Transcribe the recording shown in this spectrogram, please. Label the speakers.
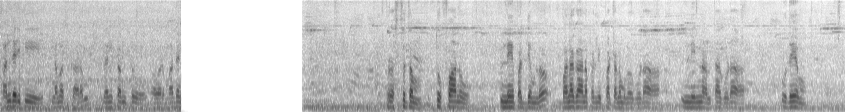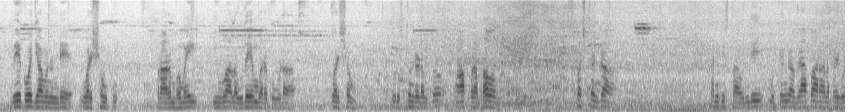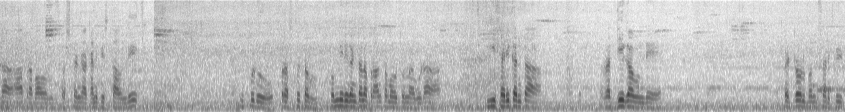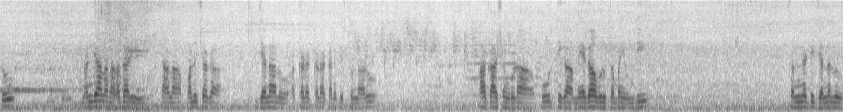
Speaker 1: అందరికీ నమస్కారం. Welcome to our Madan ప్రస్తుతం తుఫాను నేపథ్యంలో బనగానపల్లి పట్టణంలో కూడా నిన్నంతా కూడా ఉదయం వేకువజాము నుండే వర్షంకు ప్రారంభమై ఇవాళ ఉదయం వరకు కూడా వర్షం కురుస్తుండడంతో ఆ ప్రభావం స్పష్టంగా కనిపిస్తూ ఉంది. ముఖ్యంగా వ్యాపారాలపై కూడా ఆ ప్రభావం స్పష్టంగా కనిపిస్తూ ఉంది. ఇప్పుడు ప్రస్తుతం తొమ్మిది గంటల ప్రాంతం అవుతున్నా కూడా ఈ సరికంతా రద్దీగా ఉండే పెట్రోల్ బంక్ సర్క్యూటు నంద్యాల రహదారి చాలా పలుచగా జనాలు అక్కడక్కడ కనిపిస్తున్నారు. ఆకాశం కూడా పూర్తిగా మేఘావృతమై ఉంది. సన్నటి జన్నలు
